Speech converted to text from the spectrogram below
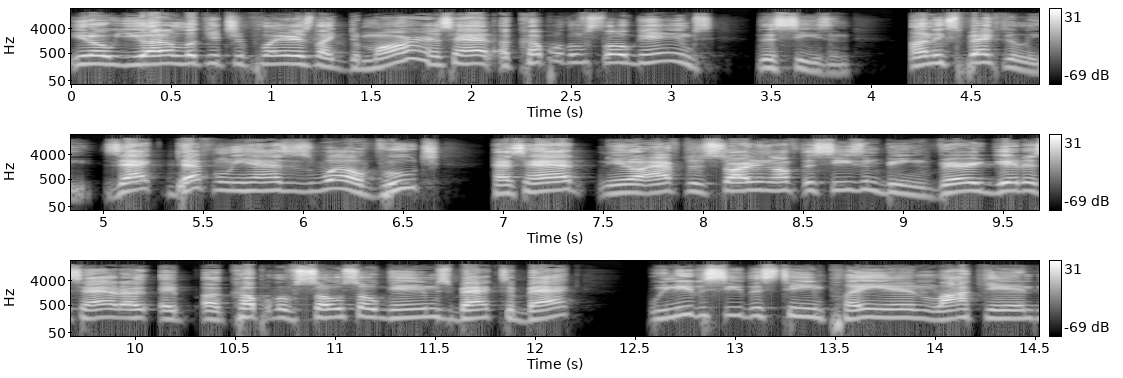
you know you got to look at your players like DeMar has had a couple of slow games this season unexpectedly. Zach definitely has as well. Vooch has had, you know, after starting off the season being very good, has had a, a, a couple of so-so games back to back. We need to see this team play in, lock in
